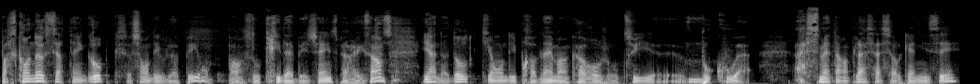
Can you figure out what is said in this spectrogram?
Parce qu'on a certains groupes qui se sont développés, on pense au cri d'abbé James par exemple, il y en a d'autres qui ont des problèmes encore aujourd'hui, euh, hmm. beaucoup à, à se mettre en place, à s'organiser.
